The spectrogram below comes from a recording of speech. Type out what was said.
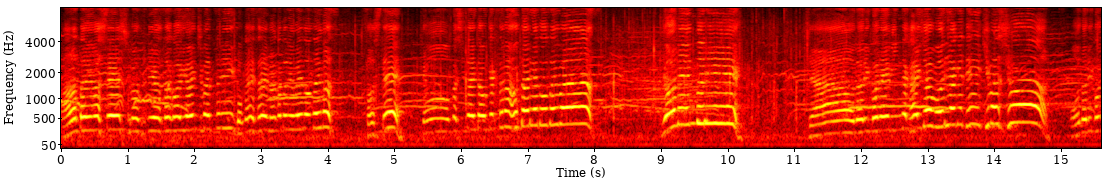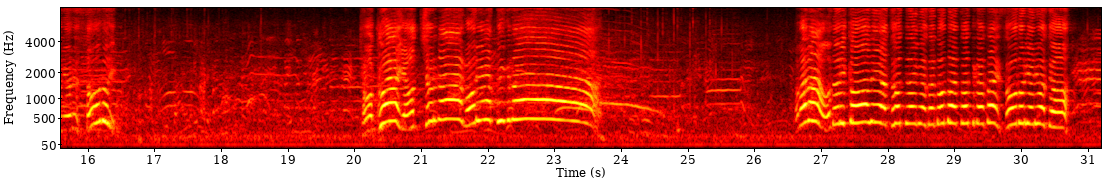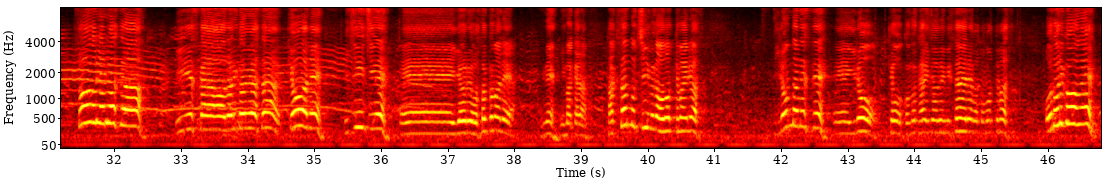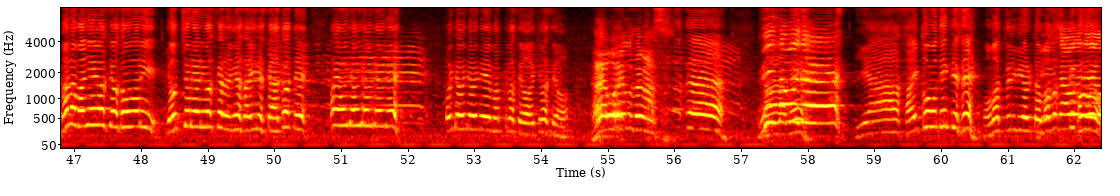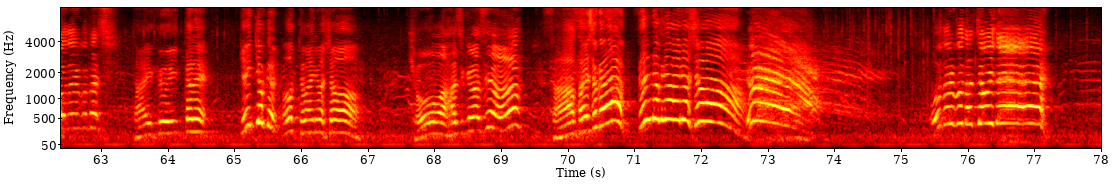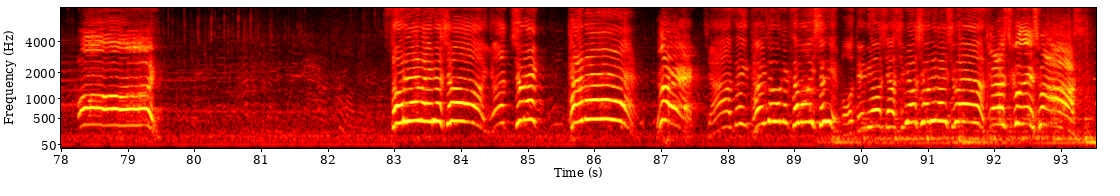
改めまして下月よさこい夜市祭りご開催誠におめでとうございます。そして今日お越しいただいたお客様本当にありがとうございます。4年ぶり。じゃあ踊り子でみんな会場を盛り上げていきましょう。踊り子による総踊り。曲はよっちょるな盛り上がっていくぞ。まだ踊り子で集まってない皆さんどんどん集まってください。ますよ。総踊りやりますよ。いいですか踊り子の皆さん。今日はね一日ね、えー、夜遅くまでね今からたくさんのチームが踊ってまいります。いろんなですね、えー、色を今日この会場で見せられればと思ってます。踊り子ねまだ間に合いますよ。総踊り。よっちょろやりますからね。皆さんいいですか？集まって。はいおいでおいでおいでおいで。おいでおいでおいで。待ってますよ。行きますよ。はいおはようございます。みんなおいでいや最高の天気ですね。お祭り日和とまさしくこの台風一過で元気よく踊ってまいりましょう。今日は弾けますよ。さあ最初から全力で参りましょう踊る子たちおいでおーいそれでは参りましょうよっちょれカメじゃあぜひ会場のお客様も一緒にお手拍子足拍子お願いします。よろしくお願いします。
